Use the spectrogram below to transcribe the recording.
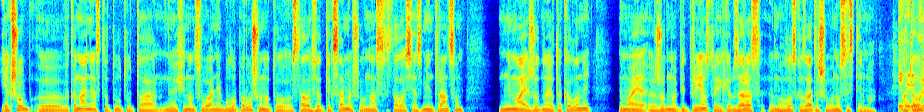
Якщо б е, виконання статуту та е, фінансування було порушено, то сталося б так само, що у нас сталося з Мінтрансом. Немає жодної автоколони, немає жодного підприємства, яке б зараз могло сказати, що воно система. Ігорі а товариство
